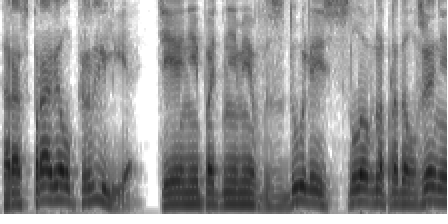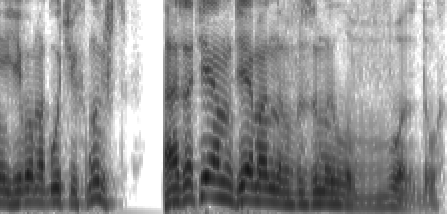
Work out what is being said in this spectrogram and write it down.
расправил крылья. Тени под ними вздулись, словно продолжение его могучих мышц, а затем демон взмыл в воздух.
